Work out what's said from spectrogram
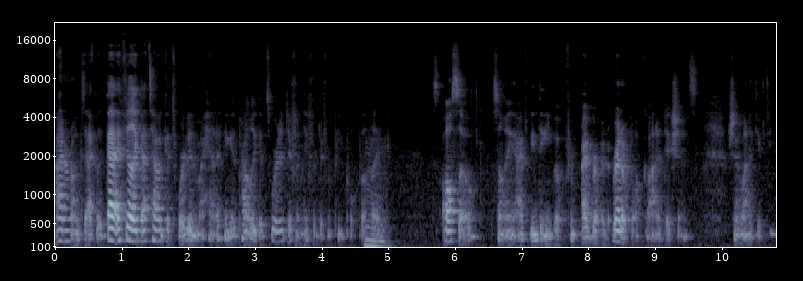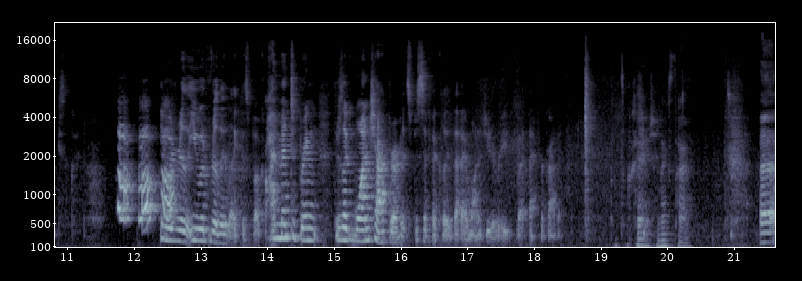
I don't know exactly that. I feel like that's how it gets worded in my head. I think it probably gets worded differently for different people, but like Mm. it's also something I've been thinking about. From I've read, read a book on addictions, which I want to give to you. it's good. You would really, you would really like this book. I meant to bring. There's like one chapter of it specifically that I wanted you to read, but I forgot it. That's Okay, next time. Uh,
